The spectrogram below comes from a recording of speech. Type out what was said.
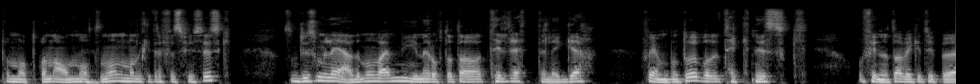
på, en måte, på en annen måte nå når man ikke treffes fysisk. Så du som leder må være mye mer opptatt av å tilrettelegge for hjemmekontor, både teknisk og finne ut av hvilke type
